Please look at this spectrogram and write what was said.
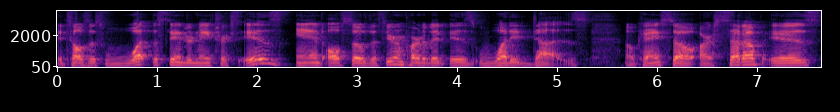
It tells us what the standard matrix is, and also the theorem part of it is what it does. Okay, so our setup is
